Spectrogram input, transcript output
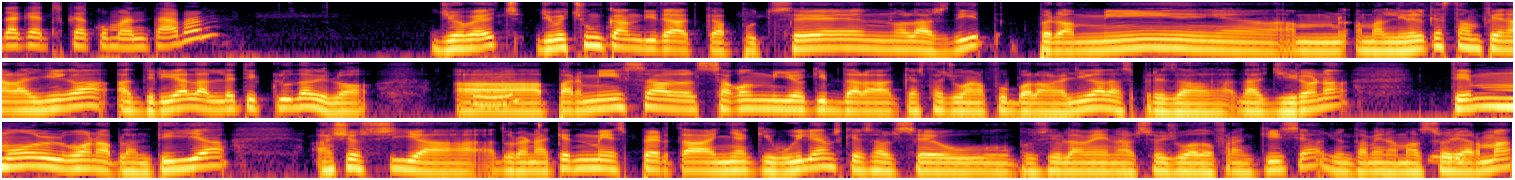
d'aquests que comentàvem? Jo veig, jo veig un candidat que potser no l'has dit, però a mi, eh, amb, amb el nivell que estan fent a la Lliga, et diria l'Atlètic Club de Bilbao. Uh, per mi és el segon millor equip de la, que està jugant a futbol a la Lliga, després de, del Girona. Té molt bona plantilla. Això sí, uh, durant aquest mes perd a Iñaki Williams, que és el seu, possiblement el seu jugador franquícia, juntament amb el seu germà,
